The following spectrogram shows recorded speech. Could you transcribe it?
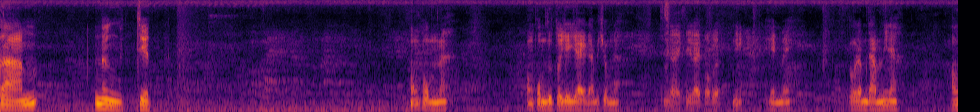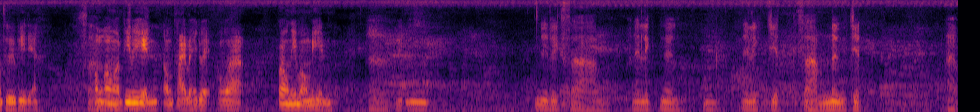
สามหนึ่งเจ็ด ของผมนะของผมดูตัวใหญ่ๆนะผู้ชมนะสีไหนสีอะไรบอกเลยนี่เห็นไหมตัวดำๆนี่นะอองถือพี่เนี่ยสามอองอองอะพี่ไม่เห็นอองถ่ายไว้ให้ด้วย เพราะว่ากล้องนี้มองไม่เห็นอ่านี่อืมนี่เลขสามอันนี้เลขหนึ่งอืมนี่เลขเจ็ดสามหนึ่งเจ็ดครับ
